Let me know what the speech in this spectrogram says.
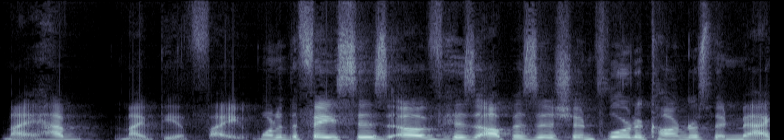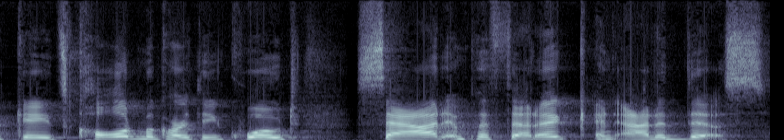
Might have might be a fight. One of the faces of his opposition, Florida Congressman Matt Gaetz, called McCarthy, quote, sad and pathetic, and added this.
